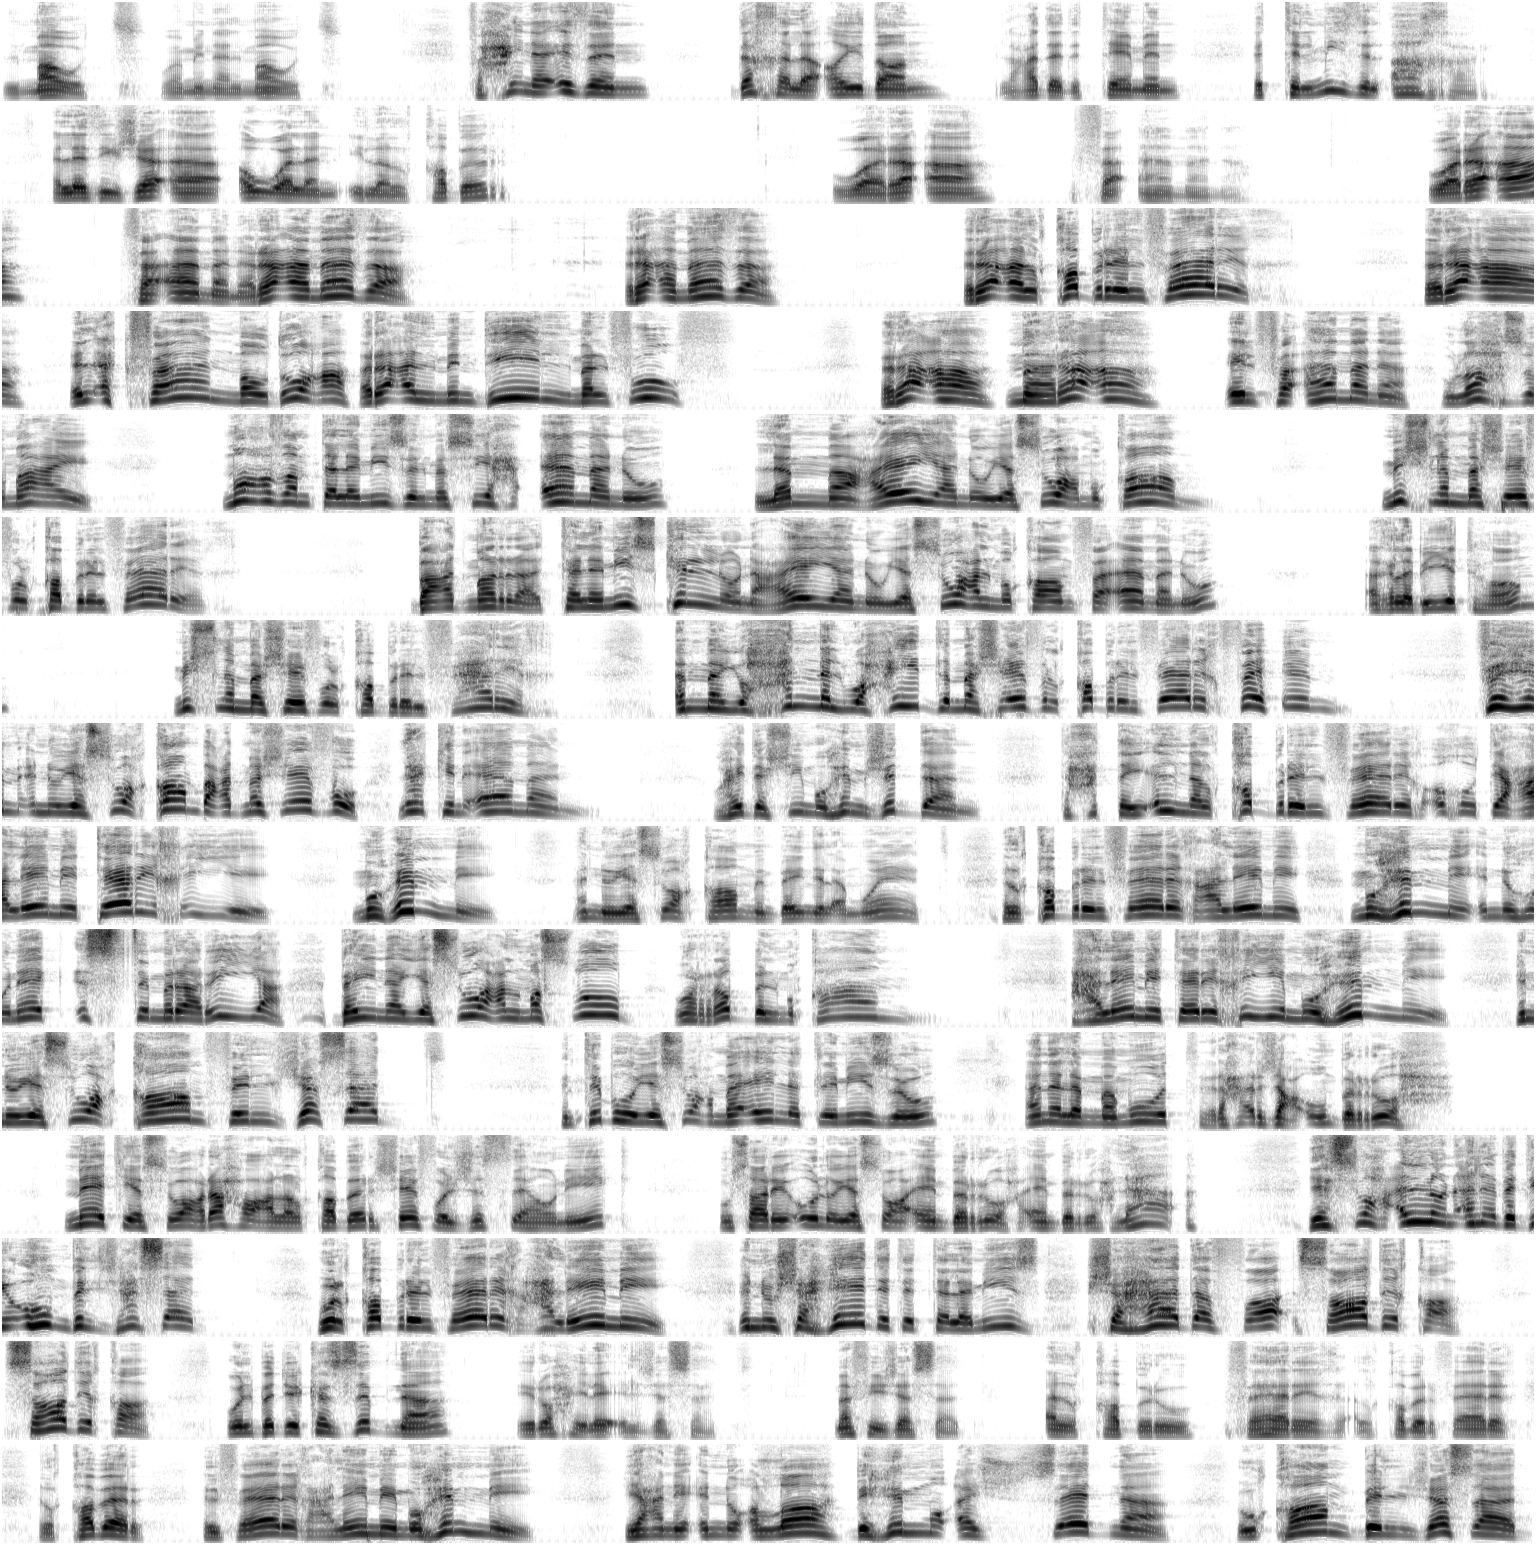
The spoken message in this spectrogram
الموت ومن الموت. فحينئذ دخل أيضا العدد الثامن التلميذ الآخر الذي جاء اولا إلى القبر ورأى فآمن. ورأى فآمن. رأى ماذا؟ رأى ماذا؟ رأى القبر الفارغ. رأى الأكفان موضوعة. رأى المنديل ملفوف. رأى ما رأى فآمن. ولاحظوا معي معظم تلاميذ المسيح آمنوا لما عاينوا يسوع مقام مش لما شافوا القبر الفارغ. بعد مرة التلاميذ كلهم عاينوا يسوع المقام فآمنوا أغلبيتهم مش لما شافوا القبر الفارغ أما يوحنا الوحيد لما شاف القبر الفارغ فهم فهم أنه يسوع قام بعد ما شافه لكن آمن. وهيدا شيء مهم جدا حتى يقلنا القبر الفارغ أخوتي علامة تاريخية مهمة أنه يسوع قام من بين الأموات. القبر الفارغ علامة مهمة أنه هناك استمرارية بين يسوع المصلوب والرب المقام. علامة تاريخية مهمة أنه يسوع قام في الجسد. انتبهوا يسوع ما قال لتلاميذه أنا لما أموت رح أرجع أقوم بالروح. مات يسوع راحوا على القبر شافوا الجثة هونيك وصار يقولوا يسوع قام بالروح قام بالروح. لا يسوع قال لهم أنا بدي أقوم بالجسد. والقبر الفارغ علامة إنه شهادة التلاميذ شهادة صادقة صادقة واللي بده يكذبنا يروح يلاقي الجسد. ما في جسد. القبر فارغ القبر فارغ. القبر الفارغ علامة مهمة يعني إنه الله بهمه أجسادنا وقام بالجسد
